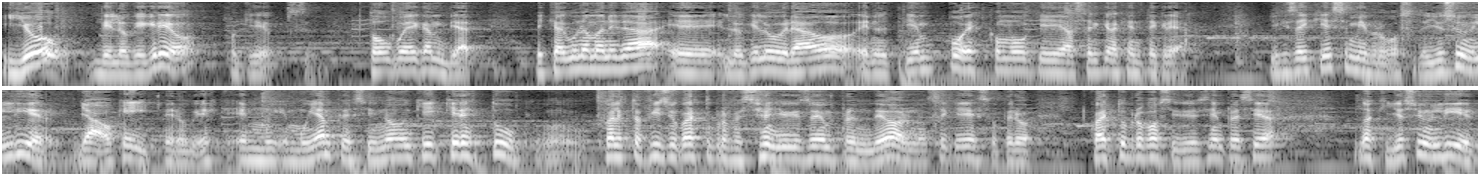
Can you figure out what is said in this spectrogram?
Y yo de lo que creo, porque todo puede cambiar, es que de alguna manera eh, lo que he logrado en el tiempo es como que hacer que la gente crea. Y que que ese es mi propósito. Yo soy un líder, ya, ok, pero es, es, muy, es muy, amplio. Si no, ¿qué quieres tú? ¿Cuál es tu oficio? ¿Cuál es tu profesión? Yo que soy emprendedor, no sé qué es eso, pero ¿cuál es tu propósito? Yo siempre decía, no, es que yo soy un líder,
